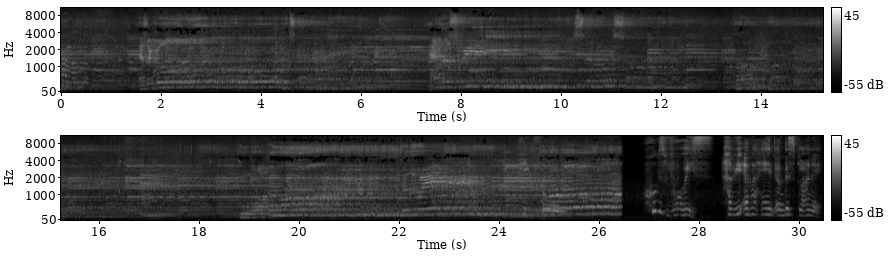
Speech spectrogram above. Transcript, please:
oh, There's a golden sky and the sweet silver song of love. Walk voice have you ever heard on this planet?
